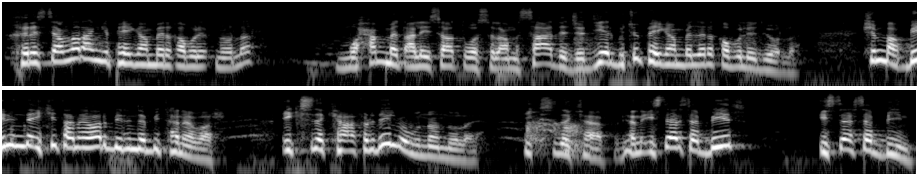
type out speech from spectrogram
Hristiyanlar hangi peygamberi kabul etmiyorlar? Muhammed Aleyhisselatü Vesselam'ı sadece diğer bütün peygamberleri kabul ediyorlar. Şimdi bak birinde iki tane var birinde bir tane var. İkisi de kafir değil mi bundan dolayı? İkisi de kafir. Yani isterse bir, isterse bin.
